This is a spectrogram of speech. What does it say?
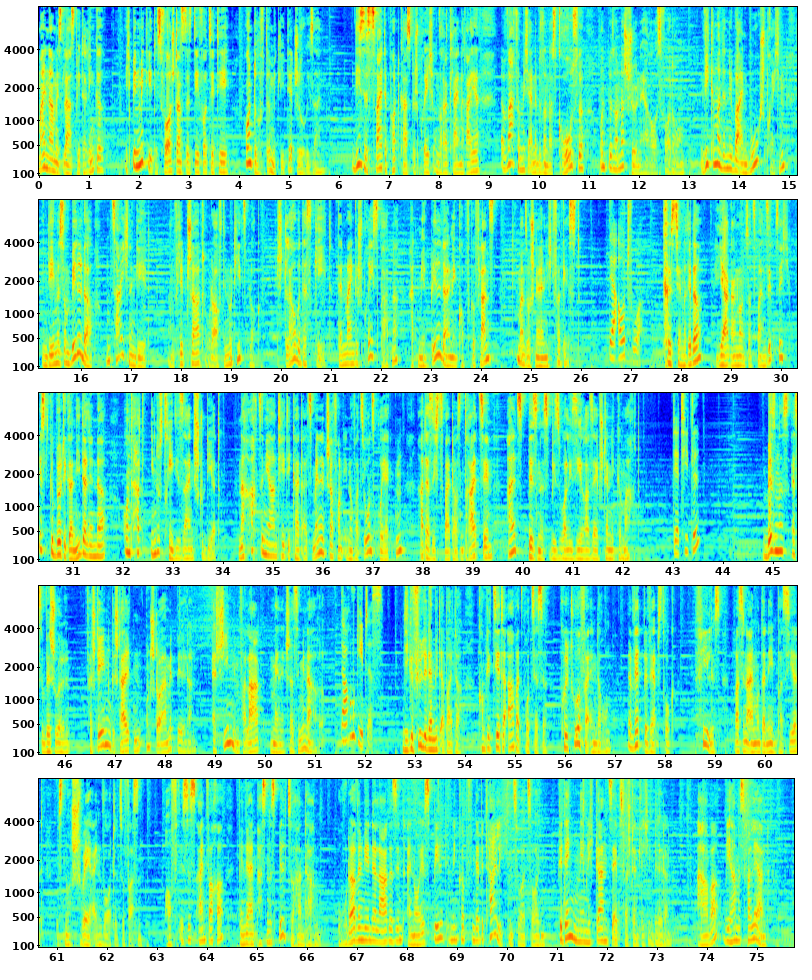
Mein Name ist Lars-Peter Linke, ich bin Mitglied des Vorstands des DVCT und durfte Mitglied der Jury sein. Dieses zweite Podcast-Gespräch unserer kleinen Reihe war für mich eine besonders große und besonders schöne Herausforderung. Wie kann man denn über ein Buch sprechen, in dem es um Bilder, um Zeichnen geht, am Flipchart oder auf dem Notizblock? Ich glaube, das geht, denn mein Gesprächspartner hat mir Bilder in den Kopf gepflanzt, die man so schnell nicht vergisst. Der Autor Christian Ridder, Jahrgang 1972, ist gebürtiger Niederländer und hat Industriedesign studiert. Nach 18 Jahren Tätigkeit als Manager von Innovationsprojekten hat er sich 2013 als Business-Visualisierer selbstständig gemacht. Der Titel Business as Visual. Verstehen, gestalten und steuern mit Bildern. Erschienen im Verlag Manager Seminare. Darum geht es. Die Gefühle der Mitarbeiter, komplizierte Arbeitsprozesse, Kulturveränderung, Wettbewerbsdruck. Vieles, was in einem Unternehmen passiert, ist nur schwer in Worte zu fassen. Oft ist es einfacher, wenn wir ein passendes Bild zur Hand haben. Oder wenn wir in der Lage sind, ein neues Bild in den Köpfen der Beteiligten zu erzeugen. Wir denken nämlich ganz selbstverständlich in Bildern. Aber wir haben es verlernt.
